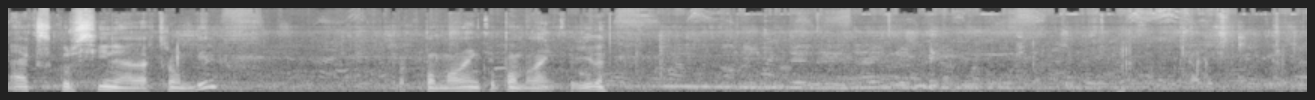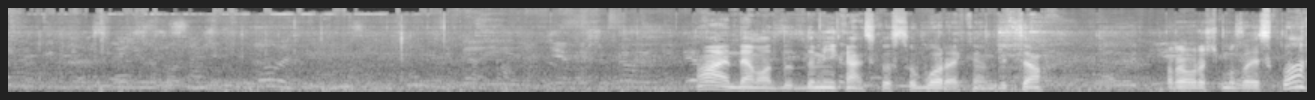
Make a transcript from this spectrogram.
Екскурсійний електромобіль. Так, помаленьку, помаленьку їде. А, йдемо до Домініканського собору, як я обіцяв. Праворуч музей скла.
